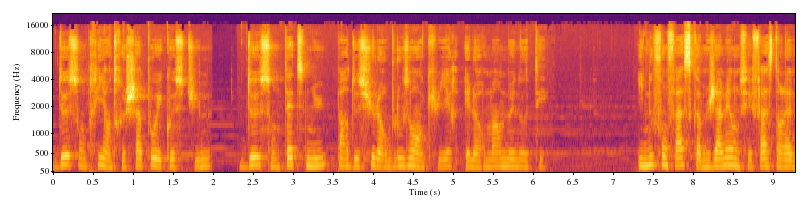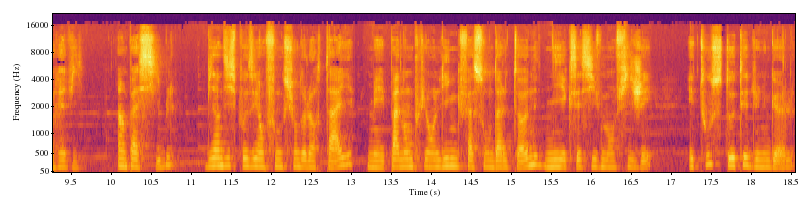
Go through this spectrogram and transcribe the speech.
Deux sont pris entre chapeau et costume, deux sont tête nue par-dessus leurs blousons en cuir et leurs mains menottées. Ils nous font face comme jamais on ne fait face dans la vraie vie. Impassibles, bien disposés en fonction de leur taille, mais pas non plus en ligne façon Dalton, ni excessivement figés, et tous dotés d'une gueule,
